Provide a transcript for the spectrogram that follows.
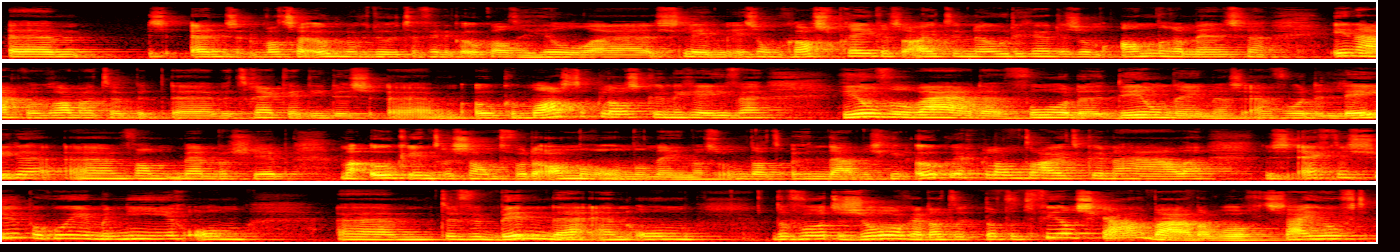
um, en wat zij ook nog doet, dat vind ik ook altijd heel uh, slim, is om gastsprekers uit te nodigen. Dus om andere mensen in haar programma te uh, betrekken, die dus um, ook een masterclass kunnen geven. Heel veel waarde voor de deelnemers en voor de leden um, van membership. Maar ook interessant voor de andere ondernemers, omdat hun daar misschien ook weer klanten uit kunnen halen. Dus echt een super goede manier om um, te verbinden en om ervoor te zorgen dat het, dat het veel schaalbaarder wordt. Zij hoeft eh,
